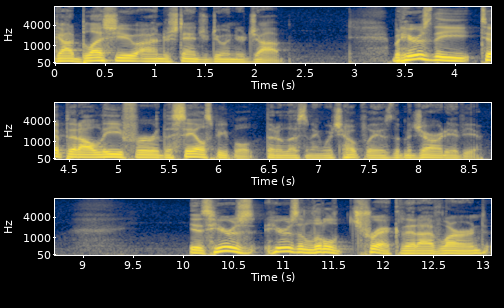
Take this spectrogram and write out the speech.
God bless you. I understand you're doing your job. But here's the tip that I'll leave for the salespeople that are listening, which hopefully is the majority of you. Is here's here's a little trick that I've learned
